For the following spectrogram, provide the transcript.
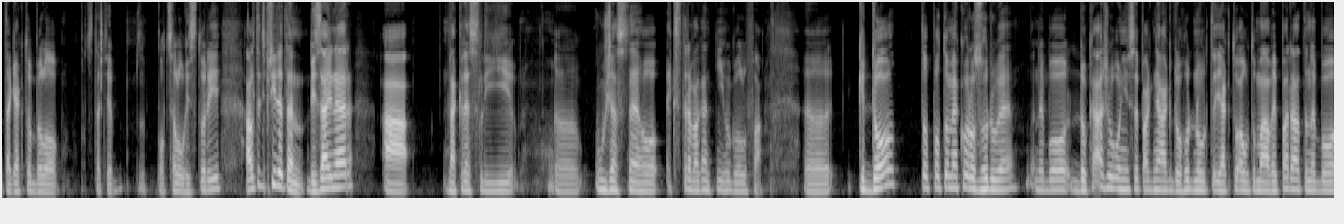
tak jak to bylo v podstatě po celou historii. Ale teď přijde ten designer a nakreslí uh, úžasného, extravagantního Golfa. Uh, kdo to potom jako rozhoduje, nebo dokážou oni se pak nějak dohodnout, jak to auto má vypadat, nebo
